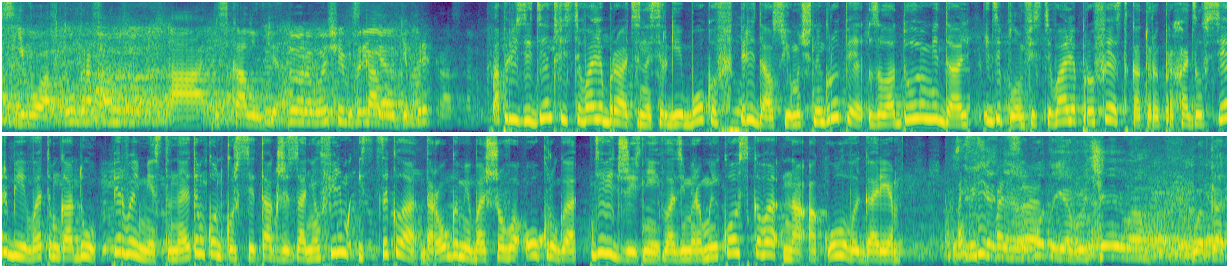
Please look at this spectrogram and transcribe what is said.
с его автографом а, из Калуги. Здорово, очень из приятно. Калуги. Прекрасно. А президент фестиваля «Братина» Сергей Боков передал съемочной группе золотую медаль и диплом фестиваля «Профест», который проходил в Сербии в этом году. Первое место на этом конкурсе также занял фильм из цикла «Дорогами Большого округа. Девять жизней» Владимира Маяковского на Акуловой горе. Замечательная работа, я вручаю вам, вот как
